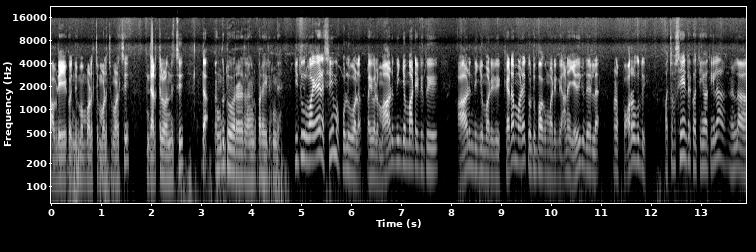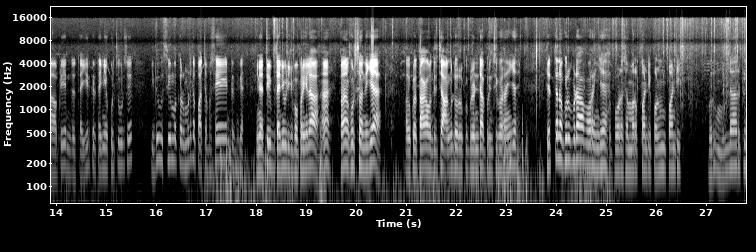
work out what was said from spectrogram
அப்படியே கொஞ்சமாக முளைச்சி முளைச்சி முளைச்சி இந்த இடத்துல வந்துச்சு. இந்த அங்கிட்டு ஒரு இடத்துல அங்கிட்டு பரவி இருக்குங்க. இது ஒரு வகையான சீமை புல் போல். பைவல மாடு திங்க மாட்டேங்குது. ஆடு திங்க மாட்டேங்குது. கிட மாடே தொட்டு பார்க்க மாட்டேங்குது. ஆனால் எதுக்கு தெரியல. ஆனால் பறகுது பச்சை பசேன் இருக்கு பார்த்தீங்க பார்த்தீங்களா? நல்லா அப்படியே இந்த த- இருக்கிற தண்ணியை குடிச்சு குடிச்சு இது சீமக்கர் மட்டும் பச்சை பசேன் இருக்குங்க. என்ன திருப்பி தண்ணி குடிக்க போகிறீங்களா ஆ இப்போ தான் குடிச்சு வந்தீங்க? அதுக்குள்ளே தாக வந்துருச்சு. அங்கிட்ட ஒரு குரூப் ரெண்டாக பிரிஞ்சு வராங்க. எத்தனை குரூப்படா போகிறீங்க போட செம்மரப்பாண்டி பலூன் பாண்டி வெறும் முள்ளா இருக்கு.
